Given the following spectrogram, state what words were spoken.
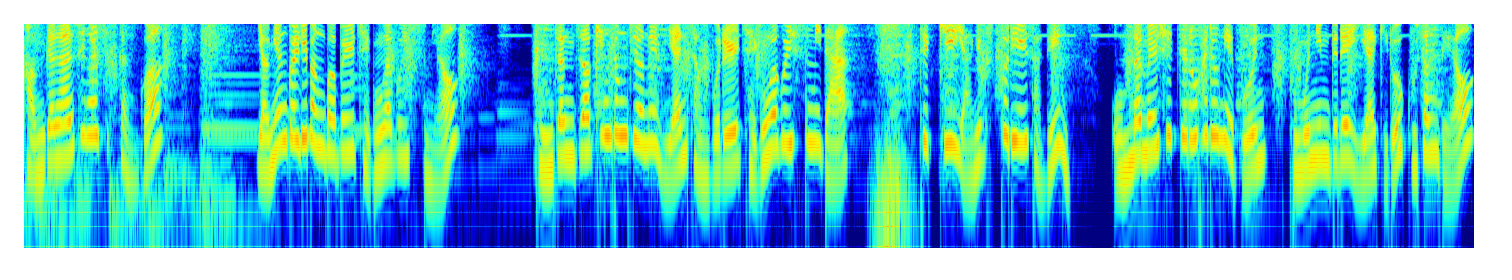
건강한 생활 습관과 영양 관리 방법을 제공하고 있으며 긍정적 행동 지원을 위한 정보를 제공하고 있습니다. 특히 양육 스토리에서는 온맘을 실제로 활용해 본 부모님들의 이야기로 구성되어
